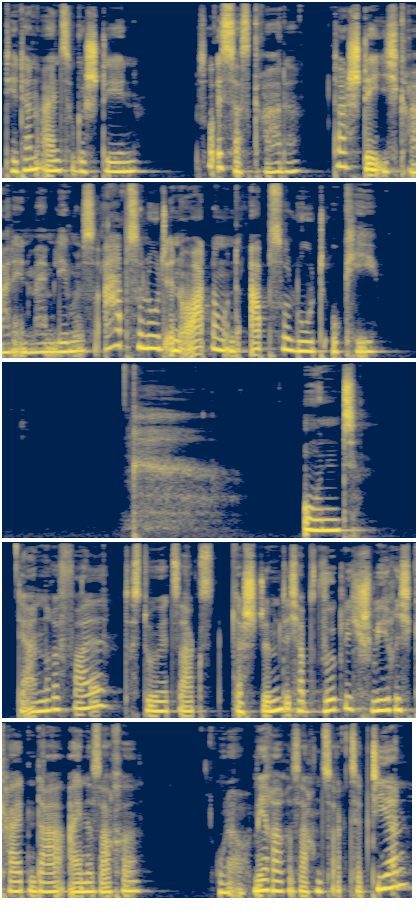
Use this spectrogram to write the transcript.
dir dann einzugestehen, so ist das gerade. Da stehe ich gerade in meinem Leben. Das ist absolut in Ordnung und absolut okay. Und der andere Fall, dass du jetzt sagst, das stimmt, ich habe wirklich Schwierigkeiten, da eine Sache oder auch mehrere Sachen zu akzeptieren.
